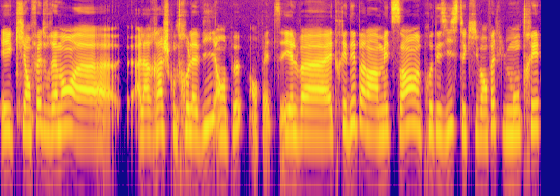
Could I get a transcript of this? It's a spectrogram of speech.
et qui en fait vraiment a, a la rage contre la vie un peu en fait. Et elle va être aidée par un médecin prothésiste qui va en fait lui montrer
